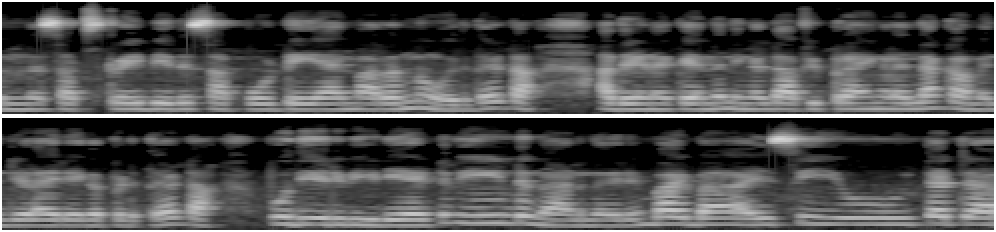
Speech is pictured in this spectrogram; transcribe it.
ഒന്ന് സബ്സ്ക്രൈബ് ചെയ്ത് സപ്പോർട്ട് ചെയ്യാൻ മറന്നു പോരുത് കേട്ടോ. അതേ കണക്ക് തന്നെ നിങ്ങളുടെ അഭിപ്രായങ്ങളെല്ലാം കമന്റുകളായി രേഖപ്പെടുത്തുക കേട്ടോ. പുതിയൊരു വീഡിയോ ആയിട്ട് വീണ്ടും കാണുന്നവരും bye bye see you ta-ta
